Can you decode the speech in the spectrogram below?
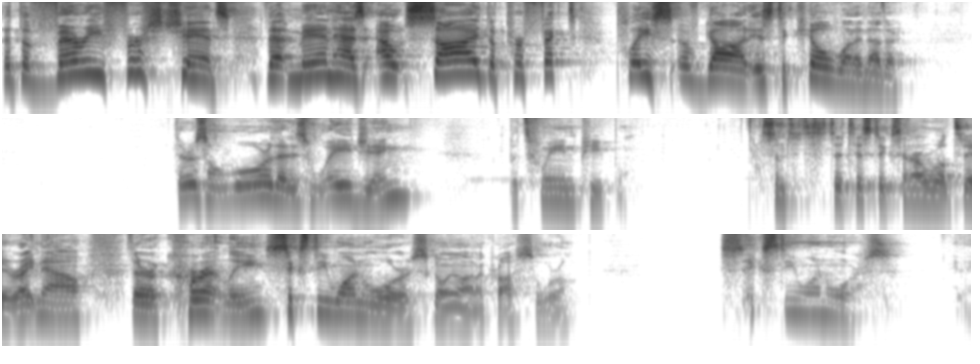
That the very first chance that man has outside the perfect place of God is to kill one another. There is a war that is waging between people some statistics in our world today. Right now, there are currently 61 wars going on across the world. 61 wars. Okay.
